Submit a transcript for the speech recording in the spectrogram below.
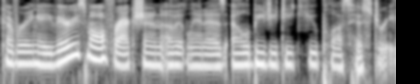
covering a very small fraction of Atlanta's LBGTQ plus history.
